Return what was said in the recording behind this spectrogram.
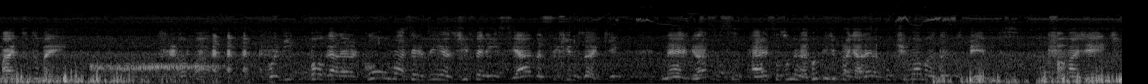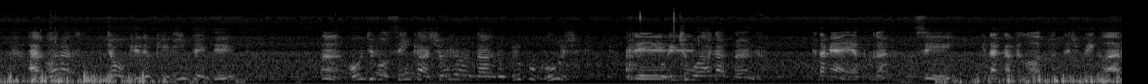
Mas tudo bem. Opa. Bonito. Bom, galera, com umas resenhas diferenciadas, seguimos aqui, né? Graças a essas homenagens. Vou pedir pra galera continuar mandando os memes. Por favor, gente. Agora, Joker, eu queria entender Ah, onde você encaixou no, na- no grupo Rouge, o é, ritmo ragatanga. é da minha época Sim. e da Camelota, deixa bem claro.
